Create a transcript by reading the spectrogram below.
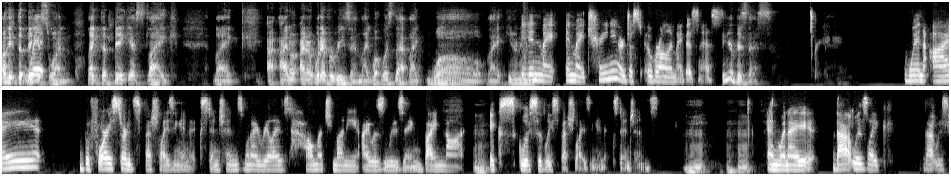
Okay, the biggest With, one, like the biggest, like, like I, I, don't, I don't, whatever reason, like, what was that? Like, whoa, like, you know what I mean? In my, in my training, or just overall in my business? In your business. When I, before I started specializing in extensions, when I realized how much money I was losing by not mm. exclusively specializing in extensions. Mm-hmm. Mm-hmm. And when I, that was like, that was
